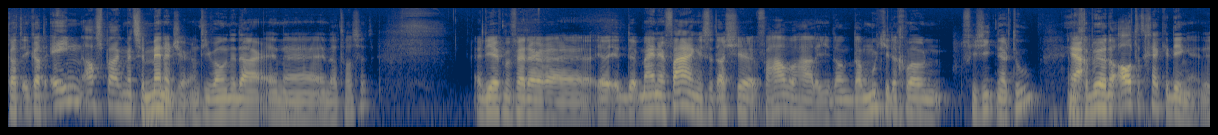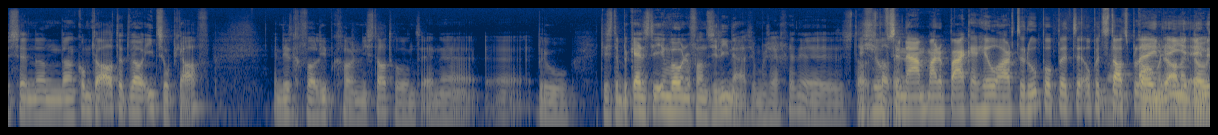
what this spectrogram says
had, ik had één afspraak met zijn manager, want die woonde daar en, en dat was het. En die heeft me verder... ja, de- mijn ervaring is dat als je verhaal wil halen, je, dan, dan moet je er gewoon fysiek naartoe. En Ja. dan gebeuren er altijd gekke dingen. Dus en dan, dan komt er altijd wel iets op je af. In dit geval liep ik gewoon in die stad rond. En ik bedoel, het is de bekendste inwoner van Zelina, zullen we maar zeggen. De, de stad, Dus je hoeft zijn naam maar een paar keer heel hard te roepen op het, op het stadsplein. komen En, er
